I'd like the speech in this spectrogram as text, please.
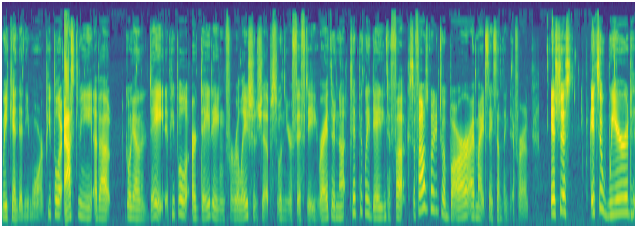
weekend anymore. People are asking me about going out on a date. People are dating for relationships when you're 50, right? They're not typically dating to fuck. So if I was going to a bar, I might say something different. It's just, it's a weird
